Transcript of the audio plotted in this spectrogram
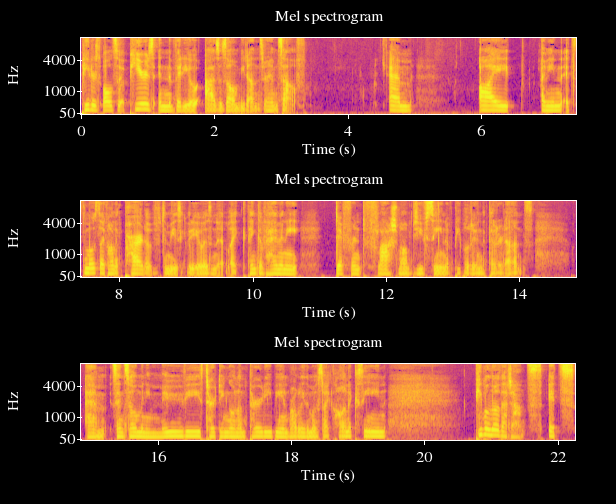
Peters also appears in the video as a zombie dancer himself. Um, I I mean, it's the most iconic part of the music video, isn't it? Like, think of how many different flash mobs you've seen of people doing the thriller dance. Um, it's in so many movies, 13 going on 30 being probably the most iconic scene. People know that dance. It's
